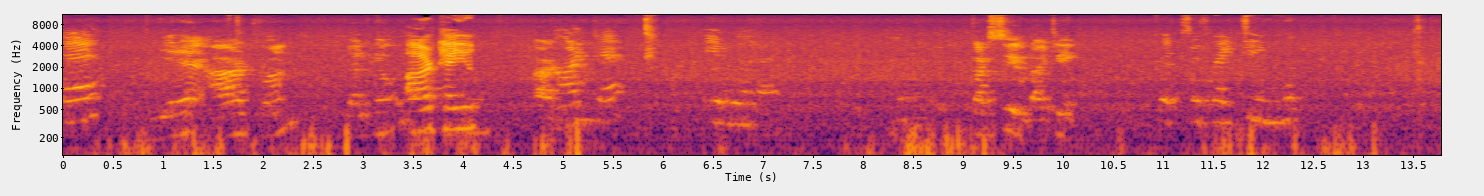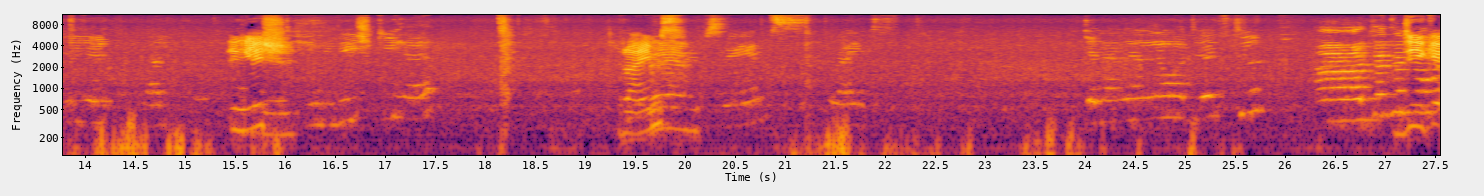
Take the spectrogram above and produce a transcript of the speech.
है ये आर्ट वन आर्ट है ये। Cursive writing cursive writing English English की है राइम्स. जी के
